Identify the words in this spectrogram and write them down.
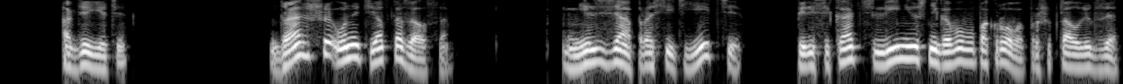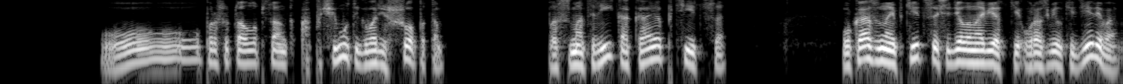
— А где Йети? Дальше он идти отказался. Нельзя просить Йети пересекать линию снегового покрова, прошептал Людзе. О, прошептал Лобсанг. А почему ты говоришь шепотом? Посмотри, какая птица. Указанная птица сидела на ветке у развилки дерева,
